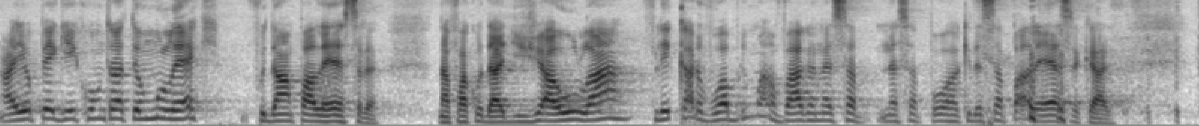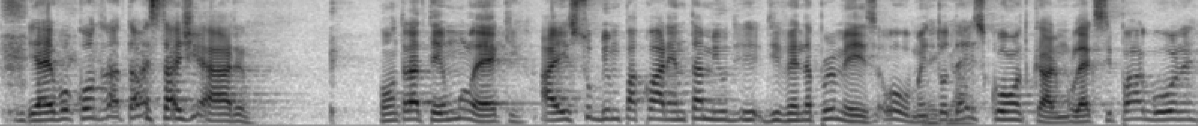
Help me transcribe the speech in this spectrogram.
Aí eu peguei e contratei um moleque, fui dar uma palestra na faculdade de Jaú lá. Falei, cara, vou abrir uma vaga nessa, nessa porra aqui dessa palestra, cara. e aí eu vou contratar um estagiário. Contratei um moleque. Aí subimos para 40 mil de, de venda por mês. Ô, aumentou Legal. 10 conto, cara. O moleque se pagou, né?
